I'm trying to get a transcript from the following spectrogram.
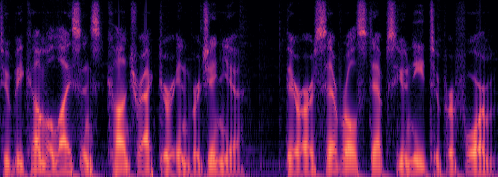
To become a licensed contractor in Virginia, there are several steps you need to perform.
